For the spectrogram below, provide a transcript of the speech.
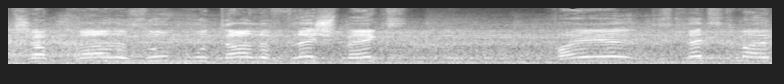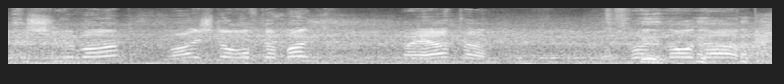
Leute, ich habe gerade so brutale Flashbacks, weil das letzte Mal, als ich hier war, war ich noch auf der Bank bei Hertha. Das war genau da.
